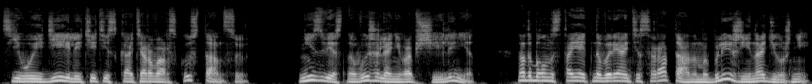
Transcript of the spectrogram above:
с его идеей лететь искать Арварскую станцию. Неизвестно, выжили они вообще или нет. Надо было настоять на варианте с Аратаном и ближе, и надежней.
